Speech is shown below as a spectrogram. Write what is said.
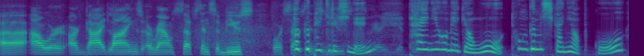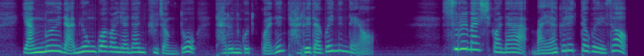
Uh, our, our guidelines around substance abuse or 커크 패트릭 씨는 타이니 홈의 경우 통금 시간이 없고 약물 남용과 관련한 규정도 다른 곳과는 다르다고 했는데요. 술을 마시거나 마약을 했다고 해서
